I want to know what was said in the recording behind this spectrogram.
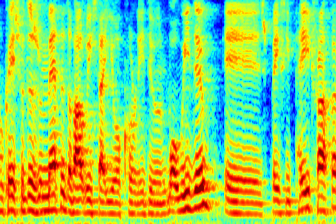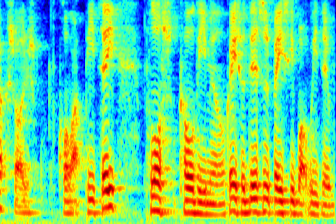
Okay, so there's a method of outreach that you're currently doing. What we do is basically paid traffic, so I just call that PT, plus cold email. Okay, so this is basically what we do.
